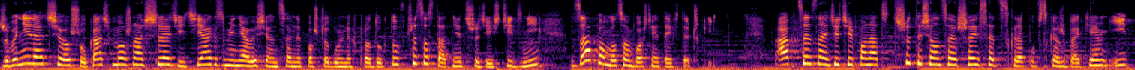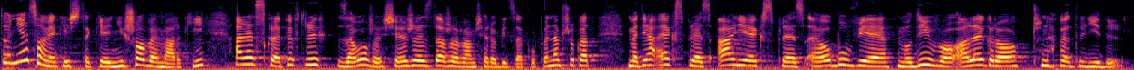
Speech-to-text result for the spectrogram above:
Żeby nie dać się oszukać, można śledzić jak zmieniały się ceny poszczególnych produktów przez ostatnie 30 dni za pomocą właśnie tej wtyczki. W apce znajdziecie ponad 3600 sklepów z cashbackiem i to nie są jakieś takie niszowe marki, ale sklepy, w których założę się, że zdarza Wam się robić zakupy, na przykład Media Express, AliExpress, eObuwie, Modivo, Allegro czy nawet Lidl.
